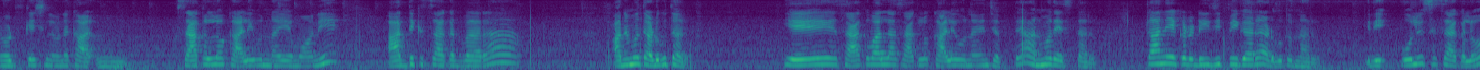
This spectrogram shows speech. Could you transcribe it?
నోటిఫికేషన్లు ఉన్న ఖా శాఖల్లో ఖాళీ ఉన్నాయేమో అని ఆర్థిక శాఖ ద్వారా అనుమతి అడుగుతారు. ఏ శాఖ వాళ్ళు ఆ శాఖలో ఖాళీ ఉన్నాయని చెప్తే అనుమతి ఇస్తారు. కానీ ఇక్కడ డీజీపీ గారే అడుగుతున్నారు. ఇది పోలీసు శాఖలో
